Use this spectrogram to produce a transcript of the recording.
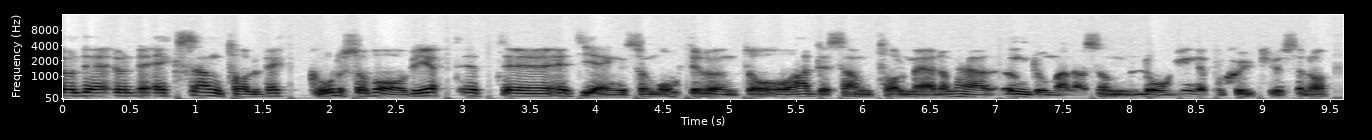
under, under x antal veckor så var vi ett, ett, eh, ett gäng som åkte runt och, och hade samtal med de här ungdomarna som låg inne på sjukhusen. Och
